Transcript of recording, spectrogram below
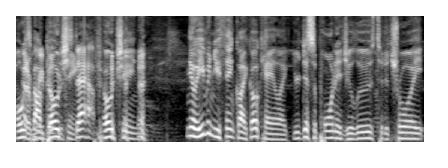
always about coaching. staff. coaching. You know, even you think like, okay, like you're disappointed you lose to Detroit,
